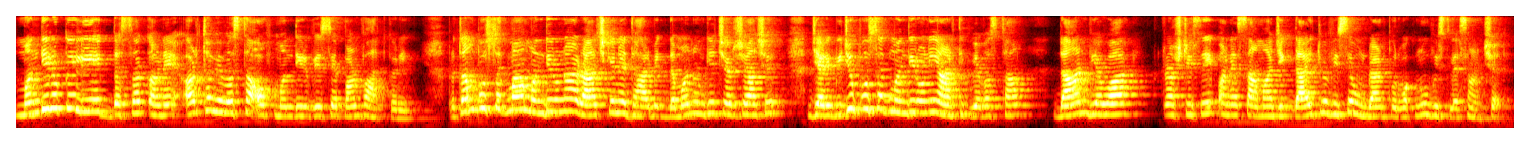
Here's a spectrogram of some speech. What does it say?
મંદિરો કે લીએ એક દશક અને અર્થવ્યવસ્થા ઓફ મંદિર વિશે પણ વાત કરી. પ્રથમ પુસ્તકમાં મંદિરોના રાજકીય અને ધાર્મિક દમન અંગે ચર્ચા છે. જ્યારે બીજું પુસ્તક મંદિરોની આર્થિક વ્યવસ્થા, દાન વ્યવહાર, ટ્રસ્ટીશીપ અને સામાજિક દાયિત્વ વિશે ઊંડાણપૂર્વકનું વિશ્લેષણ છે.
